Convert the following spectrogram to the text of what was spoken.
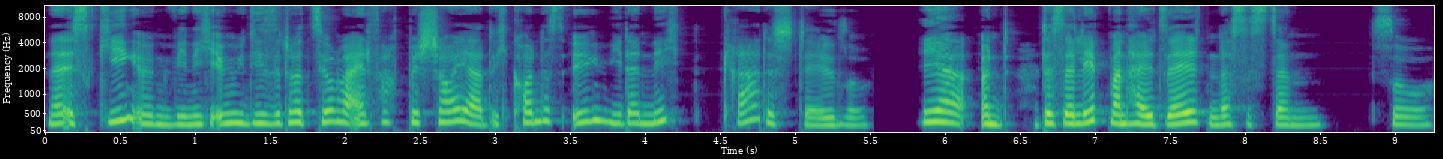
na, es ging irgendwie nicht. Irgendwie die Situation war einfach bescheuert. Ich konnte es irgendwie dann nicht gerade stellen, so. Ja. Und das erlebt man halt selten, dass es dann so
